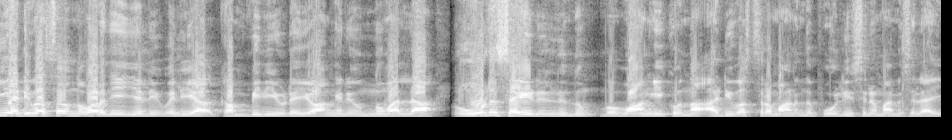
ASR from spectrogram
ഈ അടിവസ്ത്രം എന്ന് പറഞ്ഞു കഴിഞ്ഞാൽ വലിയ കമ്പനിയുടെയോ അങ്ങനെ ഒന്നുമല്ല റോഡ് സൈഡിൽ നിന്നും വാങ്ങിക്കുന്ന അടിവസ്ത്രമാണെന്ന് പോലീസിന് മനസ്സിലായി.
